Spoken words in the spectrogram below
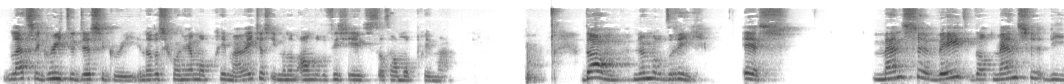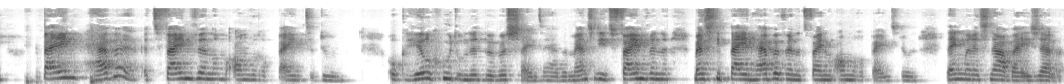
let's agree to disagree. En dat is gewoon helemaal prima. Weet je, als iemand een andere visie heeft, is dat helemaal prima. Dan, nummer drie, is mensen, weet dat mensen die pijn hebben, het fijn vinden om anderen pijn te doen. Ook heel goed om dit bewustzijn te hebben. Mensen die het fijn vinden, mensen die pijn hebben, vinden het fijn om anderen pijn te doen. Denk maar eens na bij jezelf.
